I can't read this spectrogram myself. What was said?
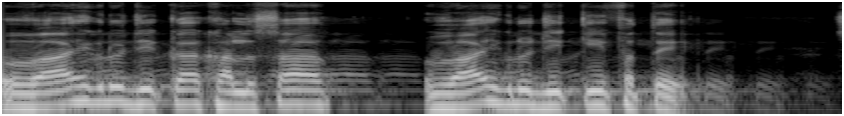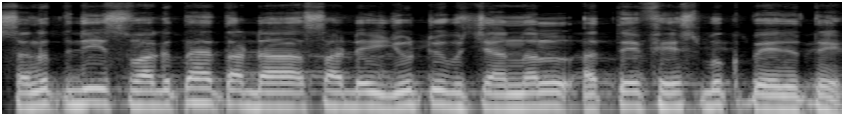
ਵਾਹਿਗੁਰੂ ਜੀ ਕਾ ਖਾਲਸਾ, ਵਾਹਿਗੁਰੂ ਜੀ ਕੀ ਫਤਿਹ। ਸੰਗਤ ਜੀ, ਸਵਾਗਤ ਹੈ ਤੁਹਾਡਾ ਸਾਡੇ YouTube ਚੈਨਲ ਅਤੇ Facebook ਪੇਜ ਤੇ।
